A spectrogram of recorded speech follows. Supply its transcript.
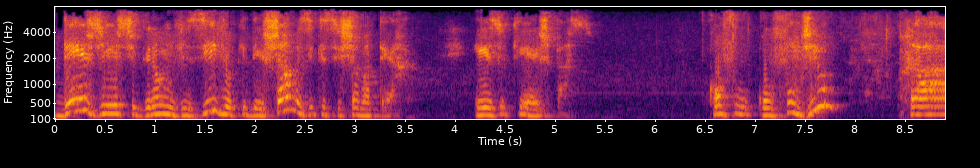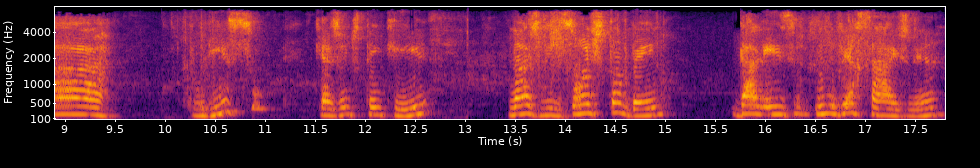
desde este grão invisível que deixamos e que se chama Terra. Eis o que é espaço. Confundiu? Ah, por isso que a gente tem que ir nas visões também das leis universais, né?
